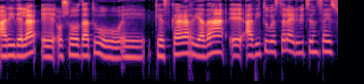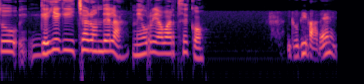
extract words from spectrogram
ari dela e, oso datu e, kezkagarria da e, aditu bezala iruditzen zaizu gehiegi itxaron dela neurri hau hartzeko? Dudi gabe,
